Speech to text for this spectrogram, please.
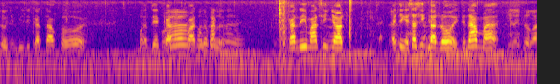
thường chuẩn bị đi cắt tóc thôi. Bận tiền cắt phát không nó cắt cắt đi ăn sinh nhật. Anh thì ngày sắp sinh nhật rồi thứ năm mà. Nhìn anh Thương à?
